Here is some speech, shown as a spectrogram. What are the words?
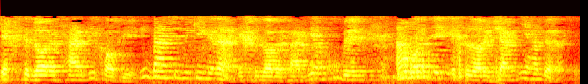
اقتدار فردی کافیه. این بحثی میگه که نه اقتدار فردی هم خوبه اما باید یک اقتدار جمعی هم برسه.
